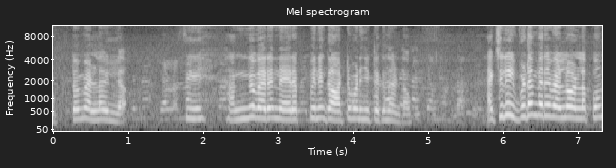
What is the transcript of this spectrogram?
ഒട്ടും വെള്ളമില്ല. അങ്ങ് വരെ നിരപ്പിന് ഘാട്ട് പണിഞ്ഞിട്ടേക്കുന്നുണ്ടോ? ആക്ച്വലി ഇവിടം വരെ വെള്ളം ഉള്ളപ്പം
